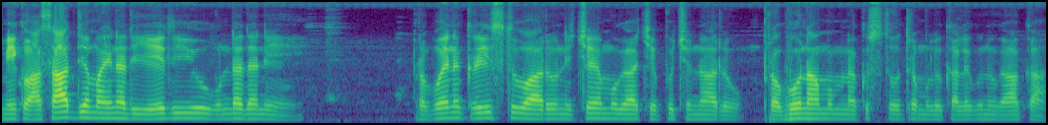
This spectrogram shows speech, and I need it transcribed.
మీకు అసాధ్యమైనది ఏదీ ఉండదని ప్రభువైన క్రీస్తు వారు నిశ్చయముగా చెప్పుచున్నారు. ప్రభునామమునకు స్తోత్రములు కలుగునుగాక.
